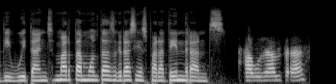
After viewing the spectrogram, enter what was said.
18 anys. Marta, moltes gràcies per atendre'ns. A vosaltres.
